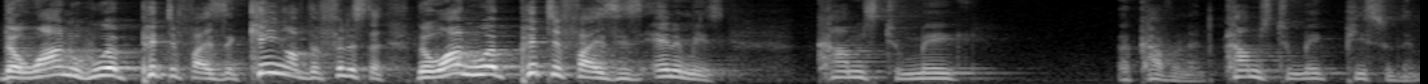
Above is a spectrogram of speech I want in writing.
the one who epitophizes, the king of the Philistines, the one who epitophizes his enemies, comes to make a covenant, comes to make peace with him.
